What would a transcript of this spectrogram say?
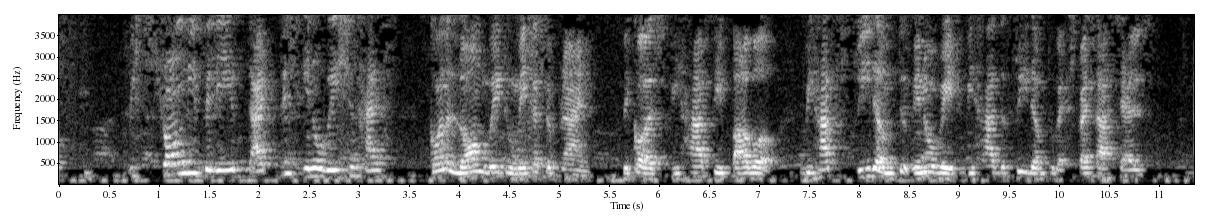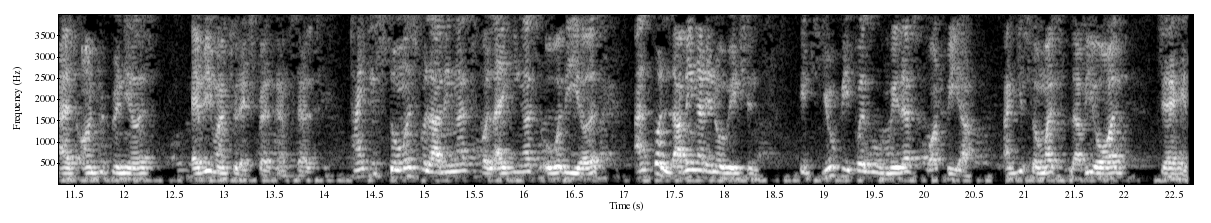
we strongly believe that this innovation has gone a long way to make us a brand because we have the power we have the freedom to innovate, we have the freedom to express ourselves as entrepreneurs. Everyone should express themselves. Thank you so much for loving us, for liking us over the years, and for loving our innovations. It's you people who made us what we are. Thank you so much. Love you all. Jai.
